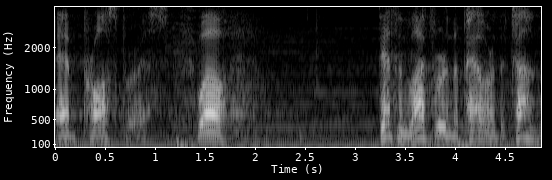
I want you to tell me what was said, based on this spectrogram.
and prosperous? Well, death and life are in the power of the tongue.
